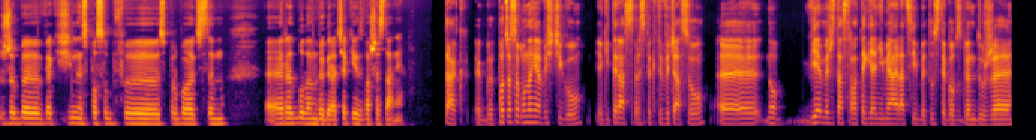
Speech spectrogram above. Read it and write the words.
żeby w jakiś inny sposób spróbować z tym Red Bullem wygrać? Jakie jest wasze zdanie? Tak, jakby podczas oglądania wyścigu, jak i teraz z perspektywy czasu, no wiemy, że ta strategia nie miała racji bytu z tego względu, że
